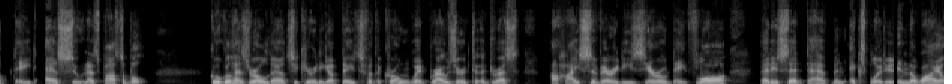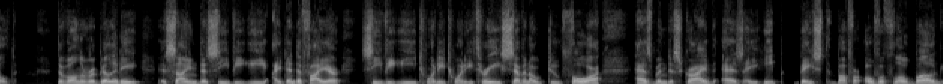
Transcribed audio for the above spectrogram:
Update as soon as possible. Google has rolled out security updates for the Chrome web browser to address a high severity zero day flaw that is said to have been exploited in the wild. The vulnerability, assigned the CVE identifier CVE 2023 7024, has been described as a heap based buffer overflow bug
